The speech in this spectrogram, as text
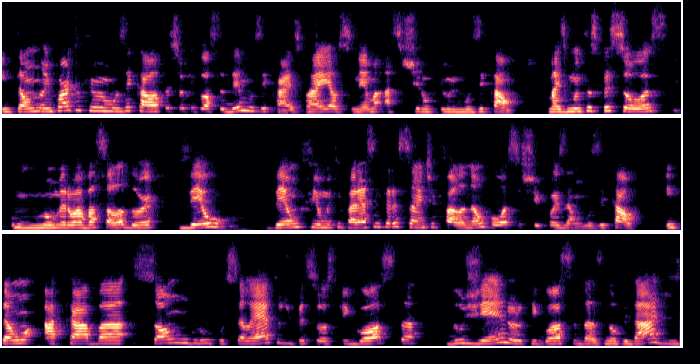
Então, não importa o filme musical, a pessoa que gosta de musicais vai ao cinema assistir um filme musical. Mas muitas pessoas, um número avassalador, vê, o, vê um filme que parece interessante e fala, não vou assistir, pois é um musical. Então, acaba só um grupo seleto de pessoas que gosta do gênero, que gosta das novidades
